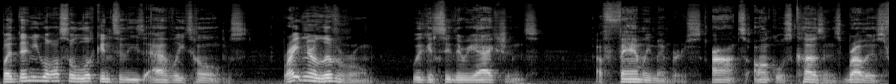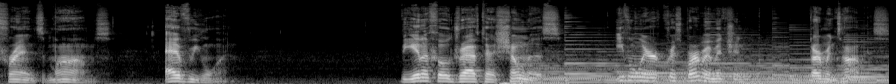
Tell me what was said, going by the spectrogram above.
But then you also look into these athletes' homes. Right in their living room, we can see the reactions of family members, aunts, uncles, cousins, brothers, friends, moms, everyone. The NFL draft has shown us, even where Chris Berman mentioned Thurman Thomas,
